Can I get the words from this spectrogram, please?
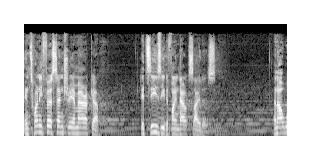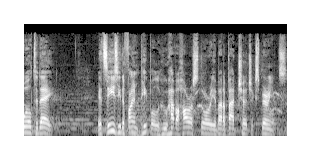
In 21st century America, it's easy to find outsiders. In our world today, it's easy to find people who have a horror story about a bad church experience.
